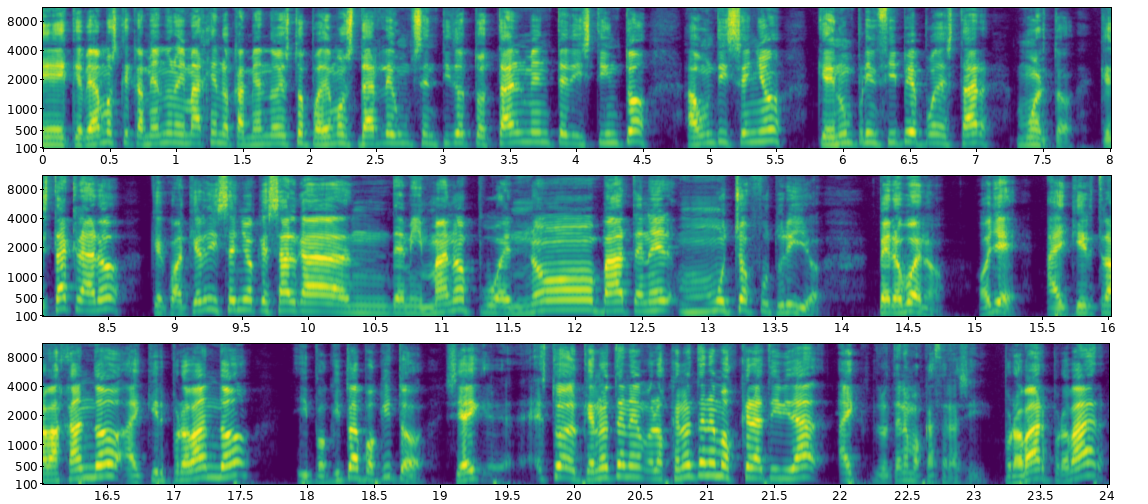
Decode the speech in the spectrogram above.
eh, que veamos que cambiando una imagen o cambiando esto podemos darle un sentido totalmente distinto a un diseño que en un principio puede estar muerto. Que está claro que cualquier diseño que salga de mis manos pues no va a tener mucho futurillo. Pero bueno, oye, hay que ir trabajando, hay que ir probando y poquito a poquito. Si hay esto que no tenemos, los que no tenemos creatividad, hay, lo tenemos que hacer así. Probar, probar,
